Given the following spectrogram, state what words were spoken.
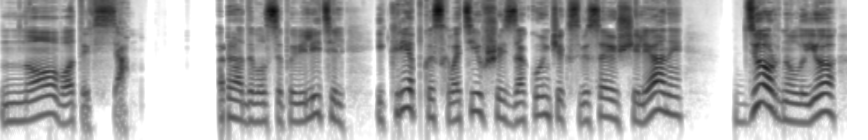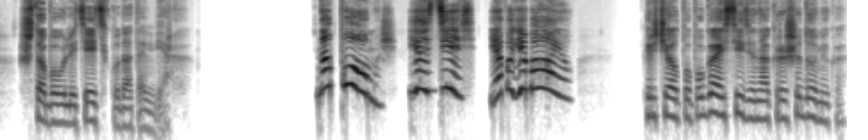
«Ну вот и вся!» — радовался повелитель и, крепко схватившись за кончик свисающей лианы, дернул ее, чтобы улететь куда-то вверх. «На помощь! Я здесь! Я погибаю!» — кричал попугай, сидя на крыше домика.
